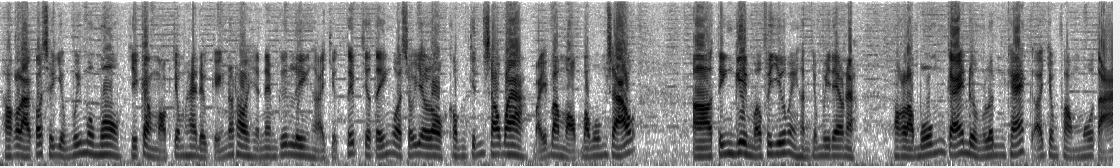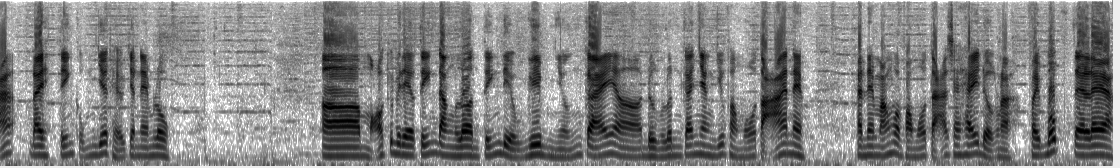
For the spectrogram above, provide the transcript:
hoặc là có sử dụng ví momo chỉ cần một trong hai điều kiện đó thôi anh em cứ liên hệ trực tiếp cho tiến qua số zalo 0963 731 346 à, tiến ghim ở phía dưới màn hình trong video nè hoặc là bốn cái đường link khác ở trong phòng mô tả. Đây tiến cũng giới thiệu cho anh em luôn uh, mỗi cái video tiến đăng lên tiến đều ghim những cái uh, đường link cá nhân dưới phần mô tả anh em. Anh em ấn vào phần mô tả sẽ thấy được là Facebook, Tele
